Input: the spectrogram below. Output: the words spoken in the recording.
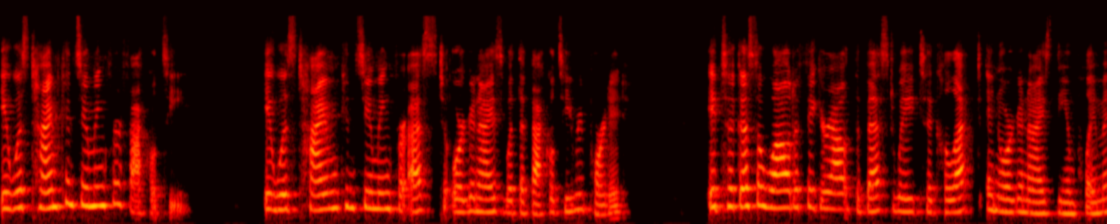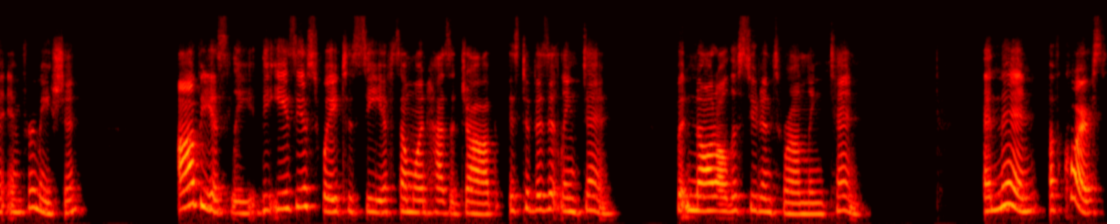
It was time consuming for faculty. It was time consuming for us to organize what the faculty reported. It took us a while to figure out the best way to collect and organize the employment information. Obviously, the easiest way to see if someone has a job is to visit LinkedIn, but not all the students were on LinkedIn. And then, of course,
